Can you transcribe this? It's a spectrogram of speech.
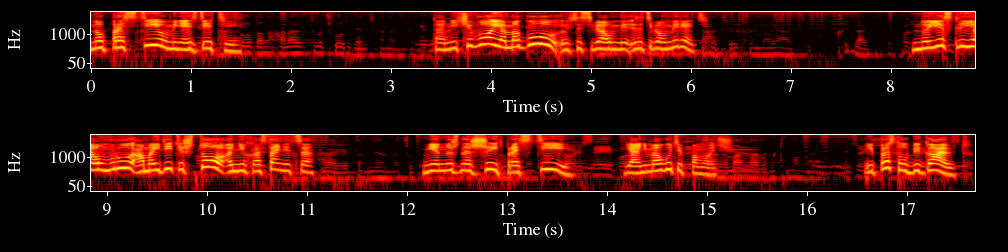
Но прости, у меня есть дети. Да, ничего, я могу за, себя за тебя умереть. Но если я умру, а мои дети что? О них останется... Мне нужно жить, прости. Я не могу тебе помочь и просто убегают.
